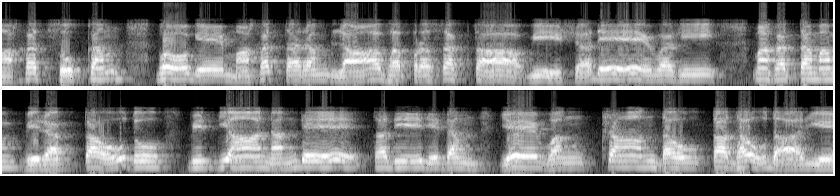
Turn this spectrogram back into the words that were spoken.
महत्सुखं भोगे महत्तरं लाभप्रसक्ता विशदेव हि। महत्तमं विरक्तौ तु विद्यानन्दे तदीरिदं एवं क्षान्तौ तथौदार्ये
